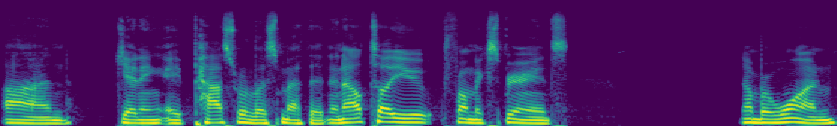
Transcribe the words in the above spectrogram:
on getting a passwordless method. And I'll tell you from experience, number one,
